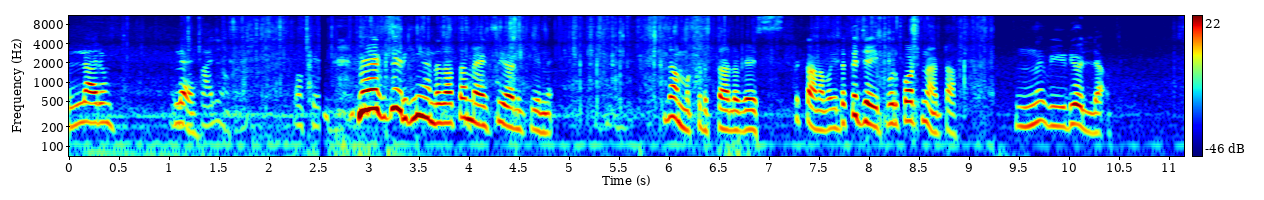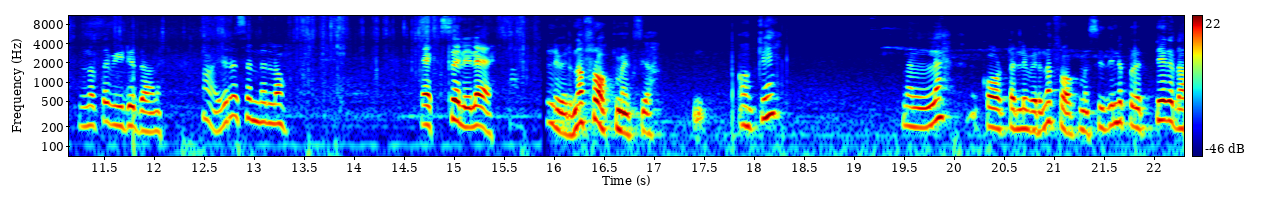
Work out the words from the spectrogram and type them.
എല്ലാവരും അല്ലേ? ഓക്കെ. മാക്സി ആയിരിക്കും കണ്ടത് അത്ത മാക്സി കാണിക്കുന്നത് ഇത് നമുക്ക് എടുത്താലോ ഗൈസ് ഇത് കാണാം ഇതൊക്കെ ജയ്പൂർ കോട്ടനാ കേട്ടോ ഇന്ന് വീഡിയോ ഇല്ല. ഇന്നത്തെ വീഡിയോ ഇതാണ്. ആ ഇത് രസമുണ്ടല്ലോ. എക്സൽ അല്ലേ ഇതിൽ വരുന്ന ഫ്രോക്ക് മാക്സിയാ ഓക്കെ. നല്ല കോട്ടണിൽ വരുന്ന ഫ്രോക്ക് മാക്സി ഇതിന്റെ പ്രത്യേകത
